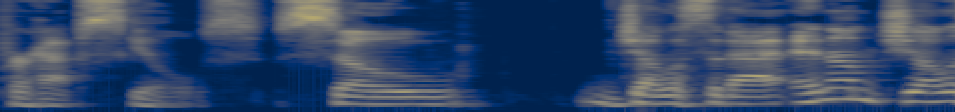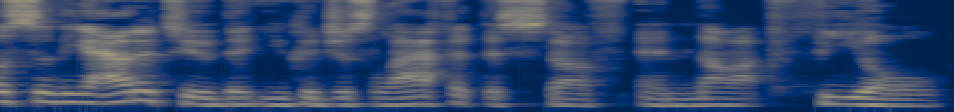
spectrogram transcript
perhaps skills. So jealous of that, and I'm jealous of the attitude that you could just laugh at this stuff and not feel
